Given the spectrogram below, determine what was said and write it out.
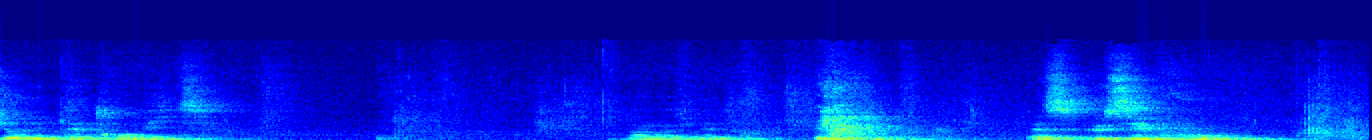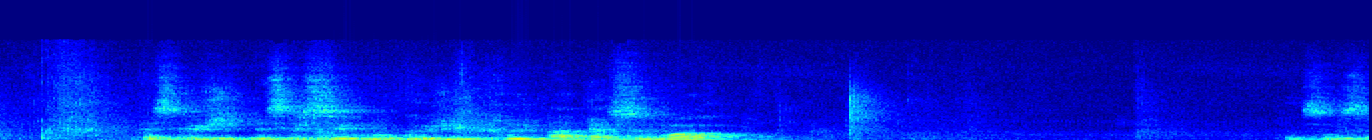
suis allé peut-être trop vite dans ma fenêtre. Est-ce que c'est vous? Est-ce que, est -ce que c'est vous que j'ai cru apercevoir? De toute façon, ça,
